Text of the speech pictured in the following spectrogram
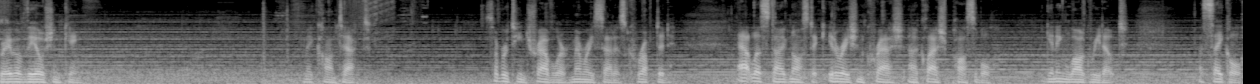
Grave of the Ocean King. Make contact. Subroutine Traveler. Memory status corrupted. Atlas Diagnostic. Iteration crash, uh, clash possible. Beginning log readout. A cycle.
